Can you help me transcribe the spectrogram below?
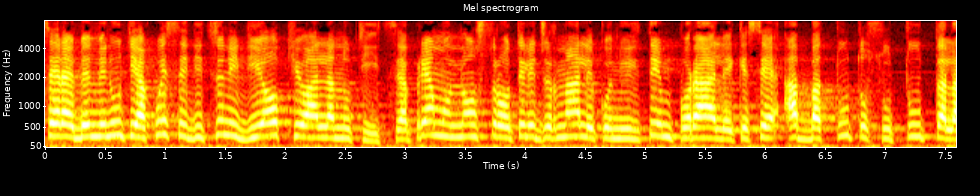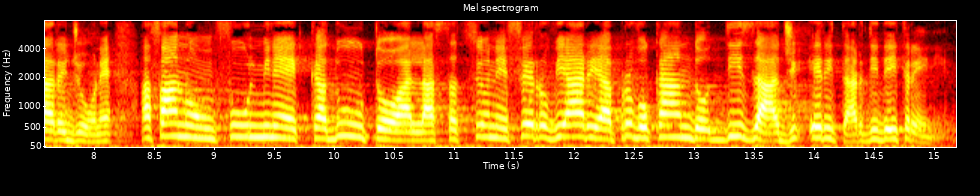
Buonasera e benvenuti a questa edizione di Occhio alla Notizia. Apriamo il nostro telegiornale con il temporale che si è abbattuto su tutta la regione. A Fano un fulmine è caduto alla stazione ferroviaria provocando disagi e ritardi dei treni.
